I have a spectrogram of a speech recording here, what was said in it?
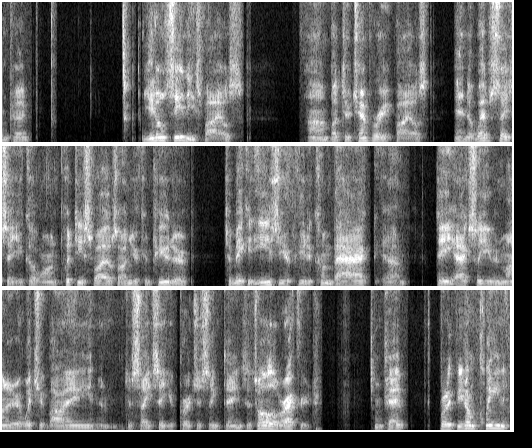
Okay. You don't see these files, um, but they're temporary files. And the websites that you go on put these files on your computer to make it easier for you to come back. Um, they actually even monitor what you're buying and the sites that you're purchasing things. It's all a record. Okay. But if you don't clean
